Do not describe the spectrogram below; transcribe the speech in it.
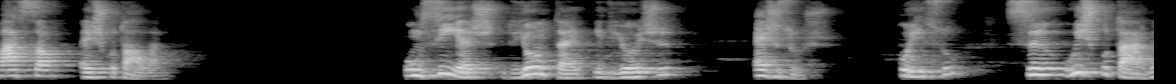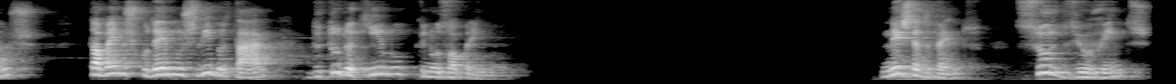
passam a escutá-la. O Messias de ontem e de hoje é Jesus. Por isso, se o escutarmos, também nos podemos libertar de tudo aquilo que nos oprime. Neste advento, surdos e ouvintes,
